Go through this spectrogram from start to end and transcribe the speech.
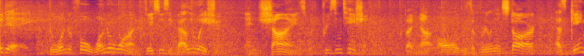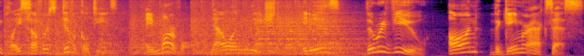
Today, the wonderful Wonder 1 faces evaluation and shines with presentation. But not all is a brilliant star, as gameplay suffers difficulties. A marvel now unleashed. It is the review on the Gamer Access.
